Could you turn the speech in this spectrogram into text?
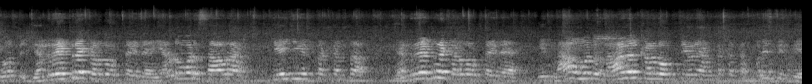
ಇವತ್ತು ಜನರೇಟ್ರೇ ಕಳೆದೋಗ್ತಾ ಇದೆ. ಎರಡೂವರೆ ಸಾವಿರ ಕೆ ಜಿ ಇರ್ತಕ್ಕಂಥ ಜನರೇಟ್ರೇ ಕಳೆದು ಹೋಗ್ತಾ ಇದೆ. ಇದು ನಾವು ಹೋದ್ರೆ ನಾವೇ ಹೋಗ್ತೇವೆ ಅಂತಕ್ಕಂಥ ಪರಿಸ್ಥಿತಿ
